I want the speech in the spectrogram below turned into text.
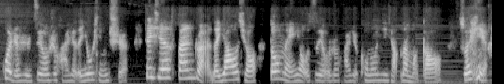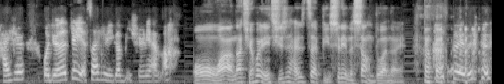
或者是自由式滑雪的 U 型池。这些翻转的要求都没有自由式滑雪空中技巧那么高，所以还是我觉得这也算是一个鄙视链吧。哦哇，那全慧玲其实还是在鄙视链的上端呢。对 对对，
